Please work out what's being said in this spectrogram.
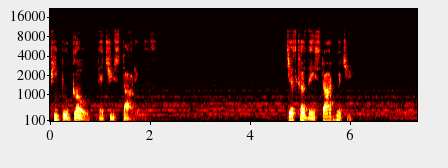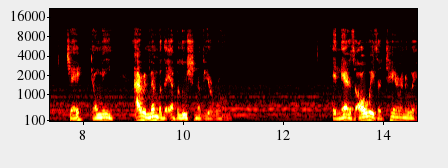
people go that you started with. Just because they start with you, Jay, don't mean I remember the evolution of your room. And there's always a tearing away.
